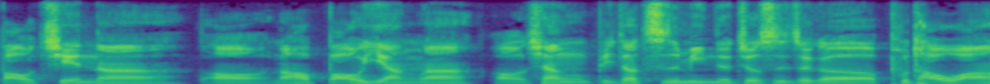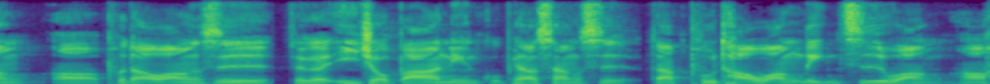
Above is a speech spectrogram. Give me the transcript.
保健呐哦，然后保养啦哦，像比较知名的就是这个葡萄王哦，葡萄王是这个一九八二年股票上市，但葡萄王灵芝王哦，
